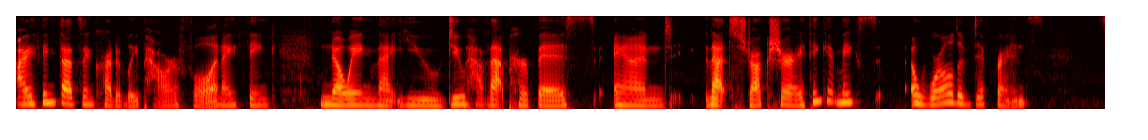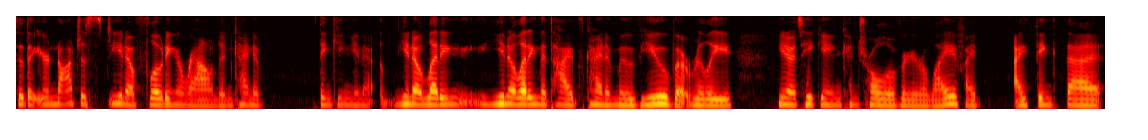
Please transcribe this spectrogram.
i think that's incredibly powerful and i think knowing that you do have that purpose and that structure, I think it makes a world of difference so that you're not just, you know, floating around and kind of thinking, you know, you know, letting, you know, letting the tides kind of move you, but really, you know, taking control over your life. I I think that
